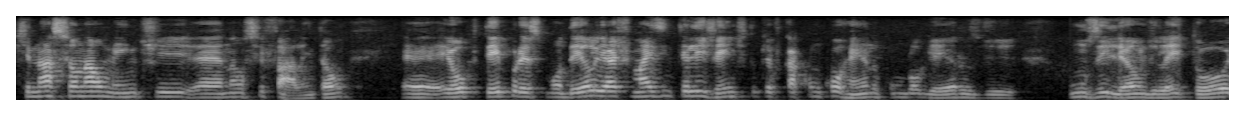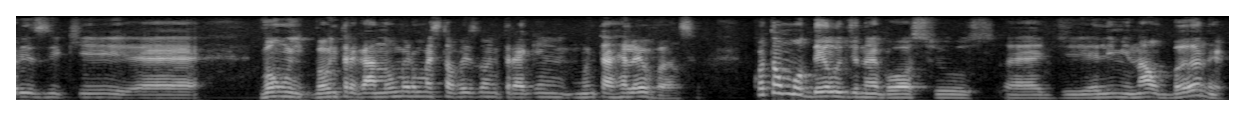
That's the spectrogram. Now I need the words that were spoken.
que nacionalmente é, não se fala. Então, é, eu optei por esse modelo e acho mais inteligente do que ficar concorrendo com blogueiros de um zilhão de leitores e que é, vão, vão entregar número, mas talvez não entreguem muita relevância. Quanto ao modelo de negócios é, de eliminar o banner,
